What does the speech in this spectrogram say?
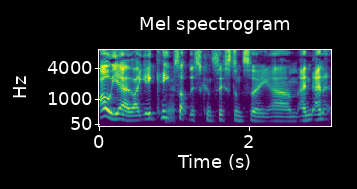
oh yeah, like it keeps up this consistency, um, and and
